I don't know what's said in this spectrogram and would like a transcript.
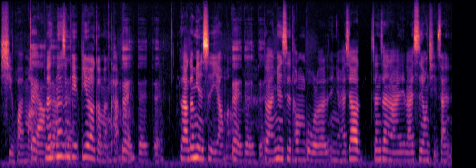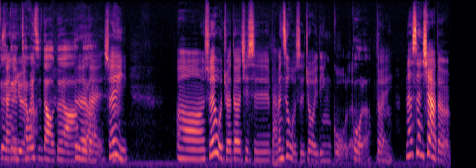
喜欢嘛，对啊，那那是第第二个门槛嘛，对对对。对啊，跟面试一样嘛。对对对。对啊，面试通过了，你还是要真正来来试用期三三个月才会知道。对啊。对对对，所以，嗯，所以我觉得其实百分之五十就一定过了。过了。对，那剩下的，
